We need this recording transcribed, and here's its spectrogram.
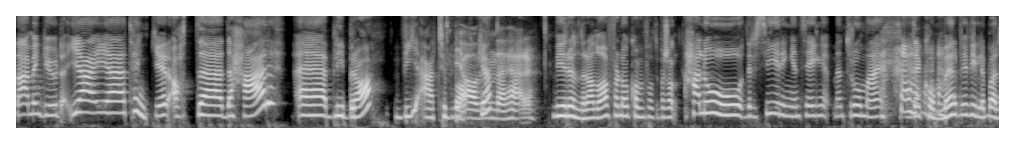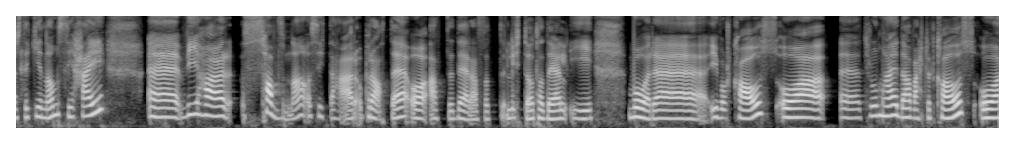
Nej men gud, jag, eh, tänker att eh, det här eh, blir bra. Vi är Vi tillbaka. avrundar här. Vi runder av nå, for nå kommer folk til bare sånn Hallo, dere sier ingenting, men tro meg, det kommer. Vi ville bare stikke innom, si hei. Eh, vi har savna å sitte her og prate, og at dere har fått lytte og ta del i, våre, i vårt kaos. Og eh, tro meg, det har vært et kaos, og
